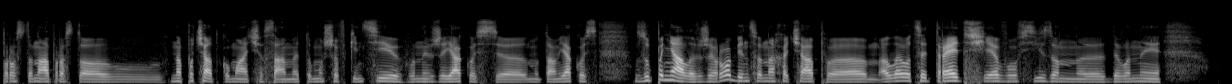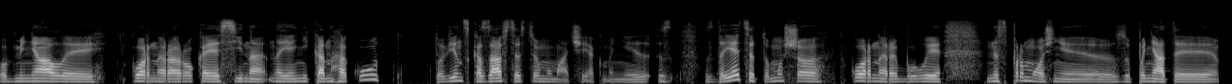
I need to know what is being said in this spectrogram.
Просто-напросто на початку матча саме, тому що в кінці вони вже якось е, ну там якось зупиняли вже Робінсона, хоча б. Е, але оцей trade ще в off-season, де вони обміняли корнера Рока Ясіна на Яніка Нгакуе, то він сказався в цьому матчі, як мені здається, тому що корнери були неспроможні е, зупиняти е,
